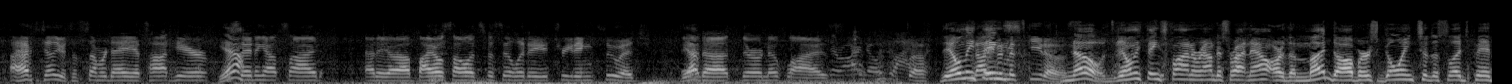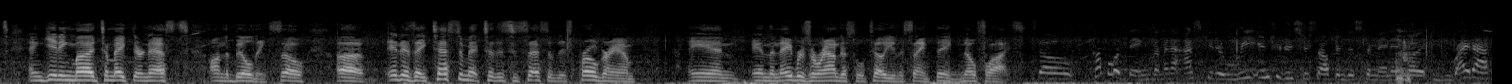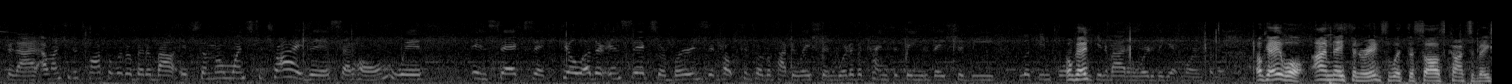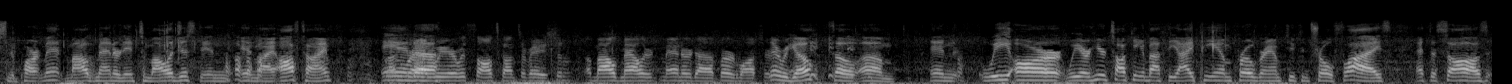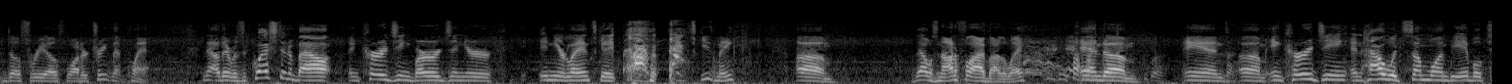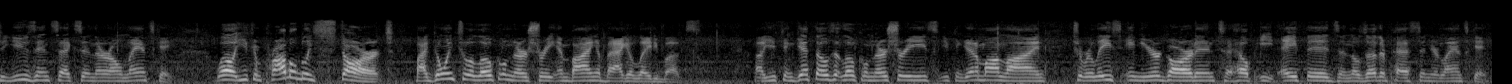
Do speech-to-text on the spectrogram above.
I have to tell you, it's a summer day. It's hot here. Yeah. We're standing outside at a uh, biosolids facility treating sewage, Yep. and uh, there are no flies. There are no flies. So, The only not things, even mosquitoes. No, the only things flying around us right now are the mud daubers going to the sludge pits and getting mud to make their nests on the buildings. So uh, it is a testament to the success of this program, and and the neighbors around us will tell you the same thing. No flies. So, a couple of things. I'm going to ask you to reintroduce yourself in just a minute, but right after that, I want you to talk a little bit about if someone wants to try this at home with insects that kill other insects or birds that help control the population, what are the kinds of things they should be looking for, Okay. thinking about, and where do they get more information? Okay, well, I'm Nathan Riggs with the SAWS Conservation Department, mild-mannered entomologist in, in my off time. I'm And Brad uh, Weir with SAWS Conservation, a mild-mannered mannered, uh, bird watcher. There we go. So, um, and we are we are here talking about the IPM program to control flies at the SAWS Dos Rios water treatment plant. Now, there was a question about encouraging birds in your in your landscape. excuse me. Um, that was not a fly, by the way. And um, and um, encouraging and how would someone be able to use insects in their own landscape? Well, you can probably start by going to a local nursery and buying a bag of ladybugs. Uh, you can get those at local nurseries. You can get them online to release in your garden to help eat aphids and those other pests in your landscape.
